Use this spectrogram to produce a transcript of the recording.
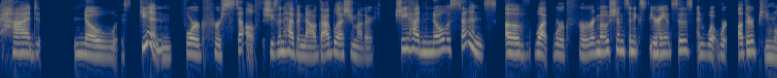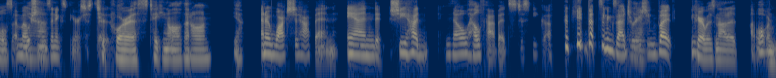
had no skin for herself. She's in heaven now. God bless you, mother. She had no sense of what were her emotions and experiences and what were other mm-hmm. people's emotions and experiences. Just too porous, taking all of that on. Yeah. And I watched it happen. And she had no health habits to speak of. That's an exaggeration, yeah. but care was not an oh,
